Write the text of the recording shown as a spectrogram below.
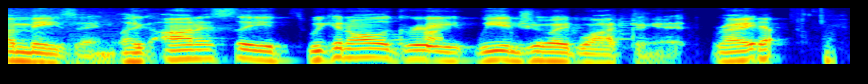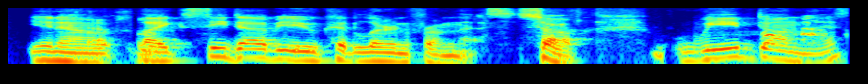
amazing. Like honestly, we can all agree we enjoyed watching it, right? Yep. You know, Absolutely. like CW could learn from this. So we've done this.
